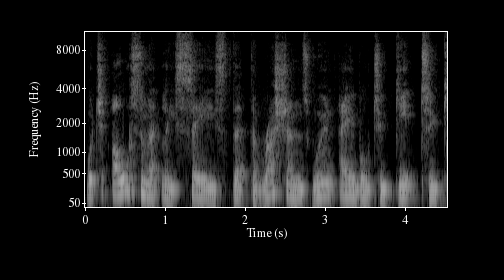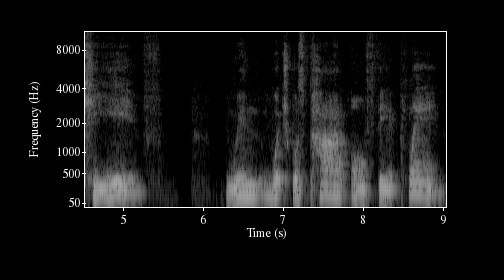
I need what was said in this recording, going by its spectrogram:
which ultimately sees that the Russians weren't able to get to Kiev, when, which was part of their plan.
